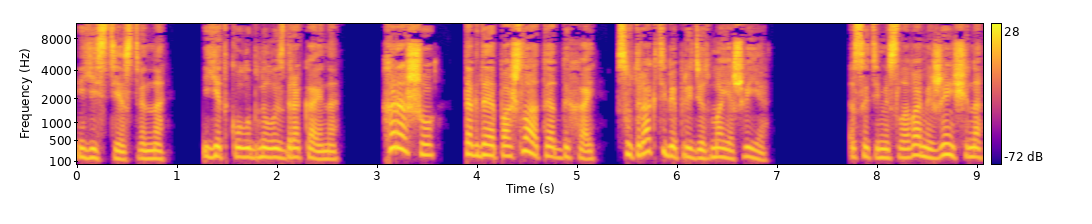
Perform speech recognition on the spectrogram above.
«Естественно», — едко улыбнулась Дракайна. «Хорошо, тогда я пошла, а ты отдыхай. С утра к тебе придет моя швея». С этими словами женщина,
